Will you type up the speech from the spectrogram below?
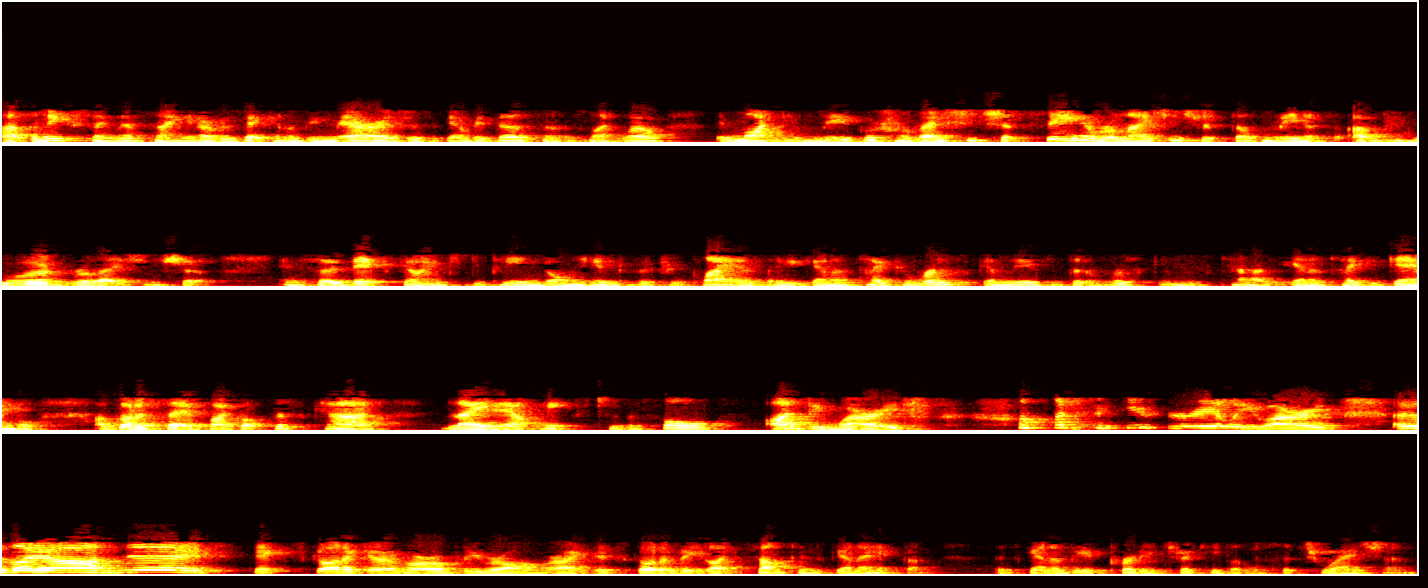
uh, the next thing they're saying, you know, is that going to be marriage? Is it going to be this? And it's like, well, it might even be a good relationship. Seeing a relationship doesn't mean it's a good relationship. And so that's going to depend on the individual players. Are you going to take a risk? And there's a bit of risk in this card. Are You're going to take a gamble. I've got to say, if I got this card laid out next to the Fool, I'd be worried. I'd be really worried. I was like, oh no, that's got to go horribly wrong, right? It's got to be like something's going to happen. It's going to be a pretty tricky little situation.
